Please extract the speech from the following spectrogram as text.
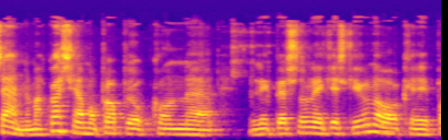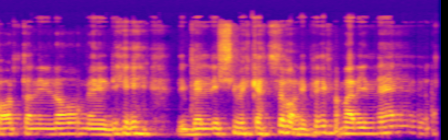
Gian, ma qua siamo proprio con eh, le persone che scrivono che portano il nome di, di bellissime canzoni, prima Marinella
